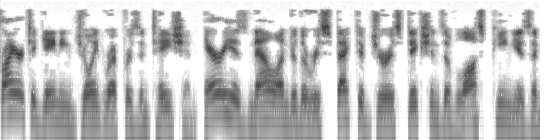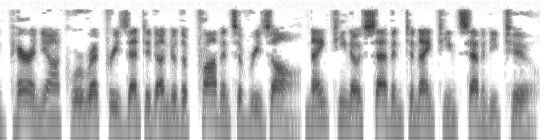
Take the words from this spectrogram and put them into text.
Prior to gaining joint representation, areas now under the respective jurisdictions of Las Piñas and Parañaque were represented under the province of Rizal 1907 1972.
